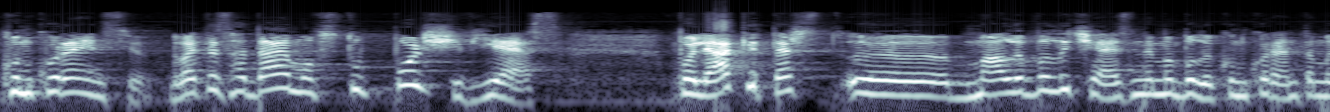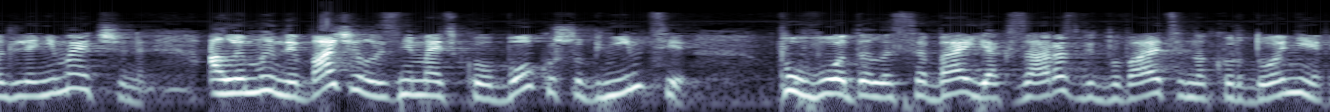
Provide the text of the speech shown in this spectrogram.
конкуренцію. Давайте згадаємо вступ Польщі в ЄС. Поляки теж е, мали величезними, були конкурентами для Німеччини. Але ми не бачили з німецького боку, щоб німці поводили себе, як зараз відбувається на кордоні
